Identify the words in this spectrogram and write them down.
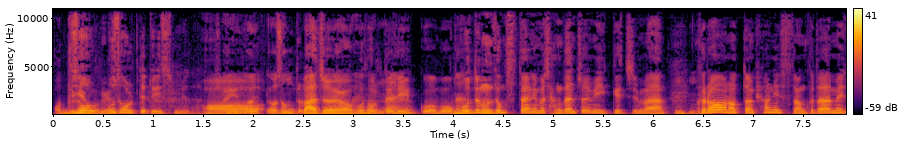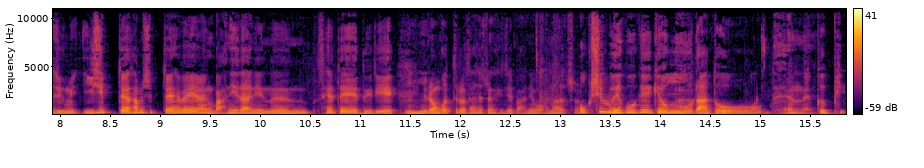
무서 무서울 때도 있습니다. 어, 저희 여성들 맞아요. 무서울 때도 네. 있고 뭐 네. 모든 운송 수단이 뭐 장단점이 있겠지만 음흠. 그런 어떤 편의성 그 다음에 지금 20대 30대 해외 여행 많이 다니는 세대들이 음흠. 이런 것들을 사실은 굉장히 많이 원하죠. 혹시 외국의 경우라도 네네. 네. 그 비,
